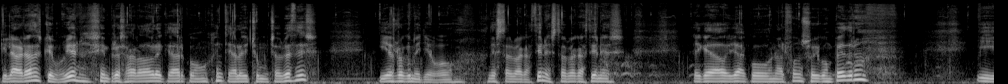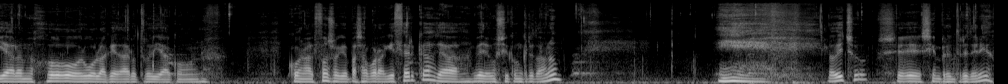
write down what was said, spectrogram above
la verdad es que muy bien, siempre es agradable quedar con gente, ya lo he dicho muchas veces, y es lo que me llevo de estas vacaciones. Estas vacaciones he quedado ya con Alfonso y con Pedro, y a lo mejor vuelvo a quedar otro día con, con Alfonso que pasa por aquí cerca, ya veremos si concreta o no. Lo dicho, sé siempre entretenido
